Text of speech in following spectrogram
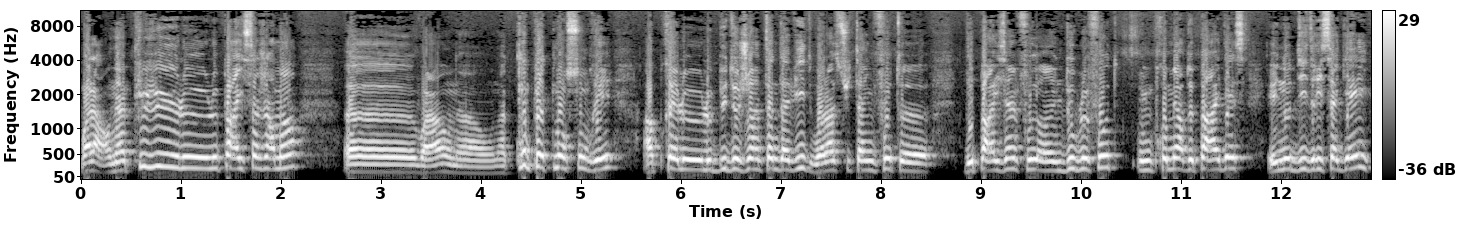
Voilà, on n'a plus vu le, Paris Saint-Germain. Euh, voilà, on a, complètement sombré. Après le, but de Jonathan David, voilà, suite à une faute euh, des Parisiens, une double faute, une première de Paredes et une autre d'Idrissa Gueye.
